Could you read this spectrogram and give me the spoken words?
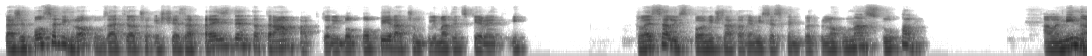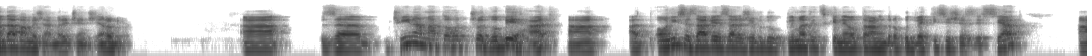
Takže v posledných rokoch, zatiaľ čo ešte za prezidenta Trumpa, ktorý bol popieračom klimatickej vedy, klesali v Spojených štátoch emisie skleníkových plynov, u nás stúpali ale my nadávame, že Američania nič nerobia. A z Čína má toho čo dobiehať a, a oni sa zaviezali, že budú klimaticky neutrálne do roku 2060 a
